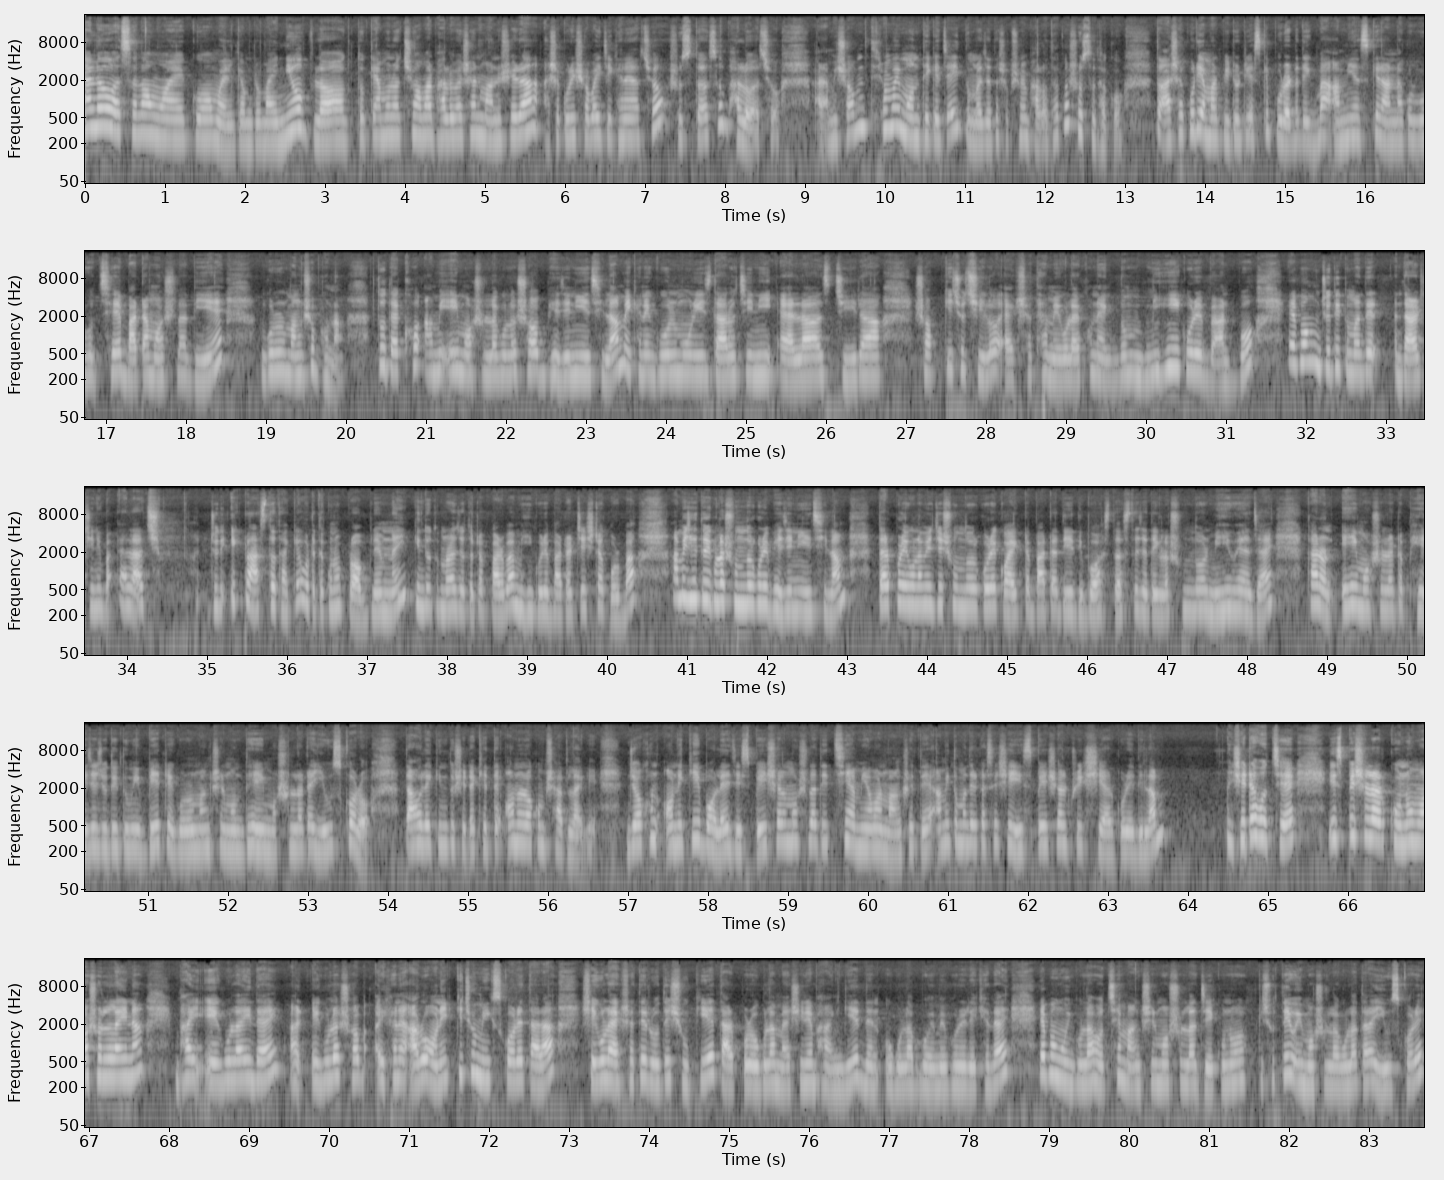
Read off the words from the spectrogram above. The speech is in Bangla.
হ্যালো, আসসালামু আলাইকুম, welcome to my new blog. তো কেমন আছো আমার ভালোবাসার মানুষেরা? আশা করি সবাই যেখানে আছো, সুস্থ আছো, ভালো আছো। আর আমি সব সময় মন থেকে চাই তোমরা যাতে সবসময় ভালো থাকো, সুস্থ থাকো। তো আশা করি আমার ভিডিওটি আজকে পুরাটা দেখবা। আমি আজকে রান্না করব হচ্ছে বাটা মশলা দিয়ে গরুর মাংস ভোনা। তো দেখো, আমি এই মশলাগুলো সব ভেজে নিয়েছিলাম। এখানে গোলমরিচ, দারুচিনি, এলাচ, জিরা সব কিছু ছিল। একসাথে আমি এগুলো এখন একদম মিহি করে বাটবো এবং যদি তোমাদের দারচিনি বা এলাচ যদি একটু আস্ত থাকে, ওটাতে কোনো প্রবলেম নাই। কিন্তু তোমরা যতটা পারবা মিহি করে বাটার চেষ্টা করবা। আমি যেহেতু এগুলো সুন্দর করে ভেজে নিয়েছিলাম, তারপর এগুলো আমি যে সুন্দর করে কয়েকটা বাটা দিয়ে দিব আস্তে আস্তে যাতে এগুলো সুন্দর মিহি হয়ে যায়। কারণ এই মশলাটা ভেজে যদি তুমি বেটে গরুর মাংসের মধ্যে এই মশলাটা ইউজ করো, তাহলে কিন্তু সেটা খেতে অন্যরকম স্বাদ লাগে। যখন অনেকেই বলে যে, স্পেশাল মশলা দিচ্ছি আমি আমার মাংসতে, আমি তোমাদের কাছে সেই স্পেশাল ট্রিক শেয়ার করে দিলাম। সেটা হচ্ছে স্পেশাল আর কোনো মশলাই না। ভাই, এগুলাই দেয় আর এগুলো সব এখানে আরও অনেক কিছু মিক্স করে তারা। সেগুলো একসাথে রোদে শুকিয়ে তারপর ওগুলা মেশিনে ভাঙিয়ে দেন ওগুলা বয়মে ভরে রেখে দেয় এবং ওইগুলা হচ্ছে মাংসের মশলা যে কোনো কিছুতেই ওই মশলাগুলো তারা ইউজ করে।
